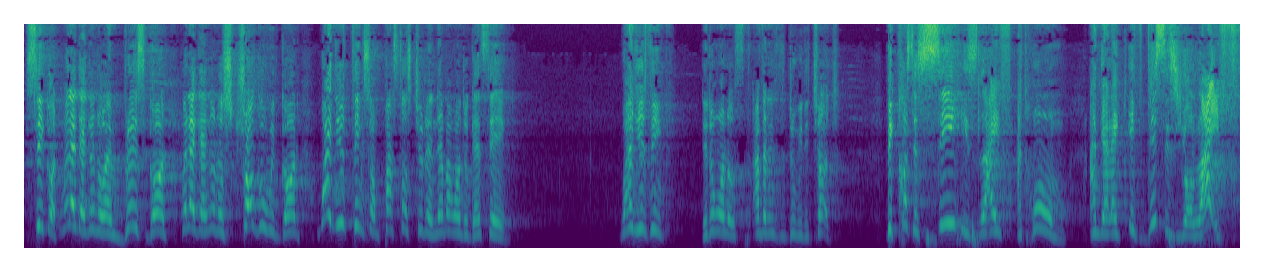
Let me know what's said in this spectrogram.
see God. Whether they're going to embrace God, whether they're going to struggle with God. Why do you think some pastors' children never want to get saved? Why do you think they don't want to have anything to do with the church? Because they see his life at home and they're like, if this is your life,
